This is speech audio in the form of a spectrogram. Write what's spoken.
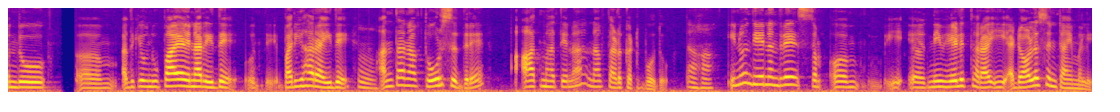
ಒಂದು ಅದಕ್ಕೆ ಒಂದು ಉಪಾಯ ಏನಾರು ಇದೆ ಪರಿಹಾರ ಇದೆ ಅಂತ ನಾವು ತೋರಿಸಿದ್ರೆ ಆತ್ಮಹತ್ಯೆನ ನಾವು ತಡೆಗಟ್ಬೋದು ಆಹಾ. ಇನ್ನೊಂದು ಏನಂದ್ರೆ ನೀವು ಹೇಳಿದ ಥರ ಈ ಅಡಾಲಸನ್ ಟೈಮಲ್ಲಿ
